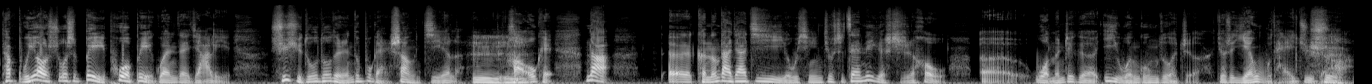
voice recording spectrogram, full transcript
他不要说是被迫被关在家里。许许多多的人都不敢上街了。嗯，好，OK，那呃，可能大家记忆犹新，就是在那个时候，呃，我们这个译文工作者，就是演舞台剧的啊，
